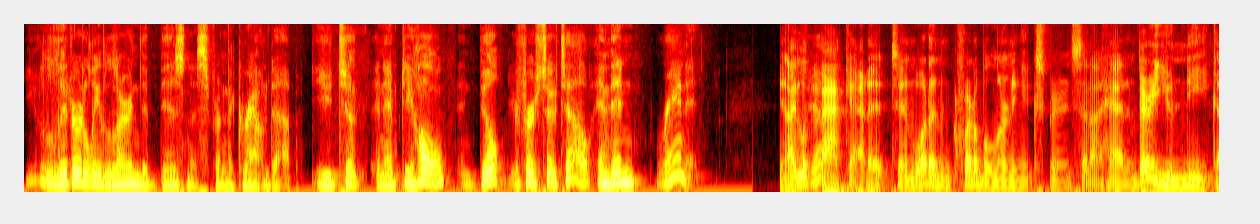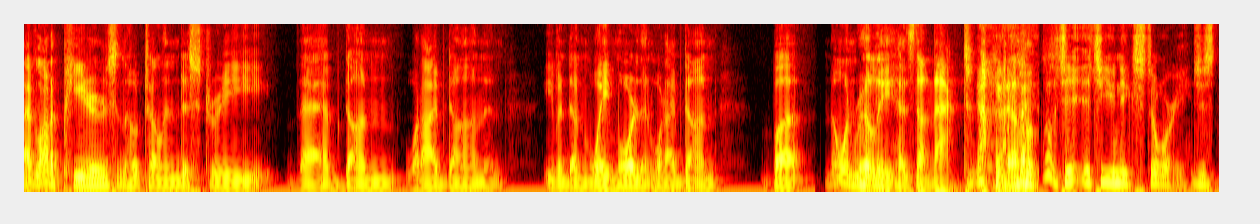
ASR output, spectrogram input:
You literally learned the business from the ground up. You took an empty hole and built your first hotel and then ran it. And I look yeah. back at it and what an incredible learning experience that I had and very unique. I have a lot of peers in the hotel industry that have done what I've done and even done way more than what I've done. But no one really has done that, you know? well, it's a, it's a unique story, just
